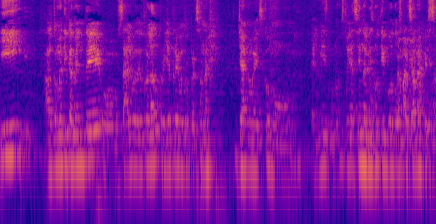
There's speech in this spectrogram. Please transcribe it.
y automáticamente o salgo de otro lado, pero ya traigo otro personaje. Ya no es como el mismo, ¿no? Estoy haciendo al mismo tiempo dos personajes.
